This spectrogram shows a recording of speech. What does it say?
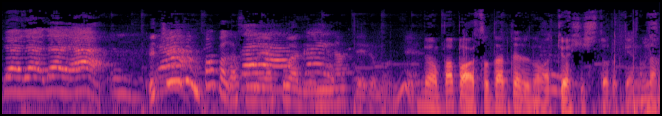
うやややや。ちはでもパパがその役割を担っているもんね。でもパパは育てるのは拒否しとるけんな。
